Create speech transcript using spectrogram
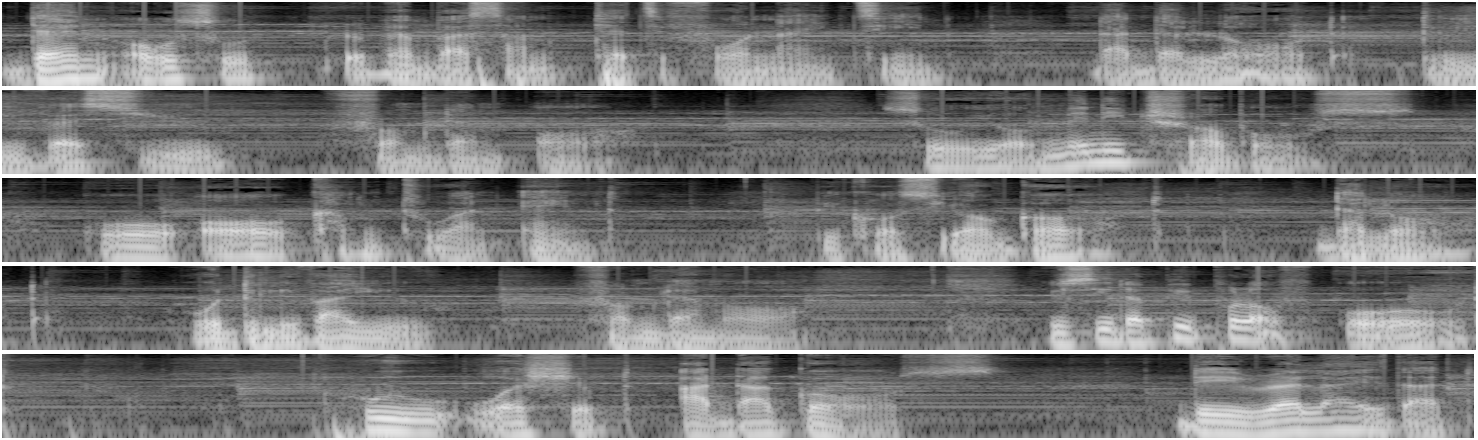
then also remember Psalm 34 19 that the Lord delivers you from them all. So your many troubles will all come to an end because your God, the Lord, will deliver you from them all. You see, the people of old who worshipped other gods, they realized that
